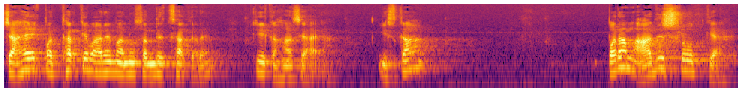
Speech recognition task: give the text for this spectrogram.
चाहे एक पत्थर के बारे में अनुसंधित सा करें कि ये कहाँ से आया, इसका परम आदि स्रोत क्या है।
